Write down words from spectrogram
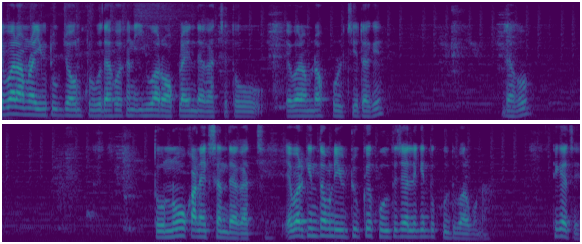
এবার আমরা ইউটিউব যখন করব। দেখো এখানে ইউ আর অফলাইন দেখাচ্ছে। তো এবার আমরা খুলছি এটাকে। দেখো। তো নো কানেকশান দেখাচ্ছে। এবার কিন্তু আমরা ইউটিউবকে খুলতে চাইলে কিন্তু খুলতে পারব না। ঠিক আছে?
